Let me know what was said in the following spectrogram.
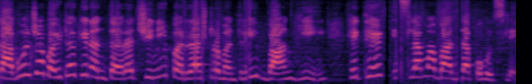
काबूलच्या बैठकीनंतर चीनी परराष्ट्र मंत्री वांग यी हे थेट इस्लामाबादला पोहोचले.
